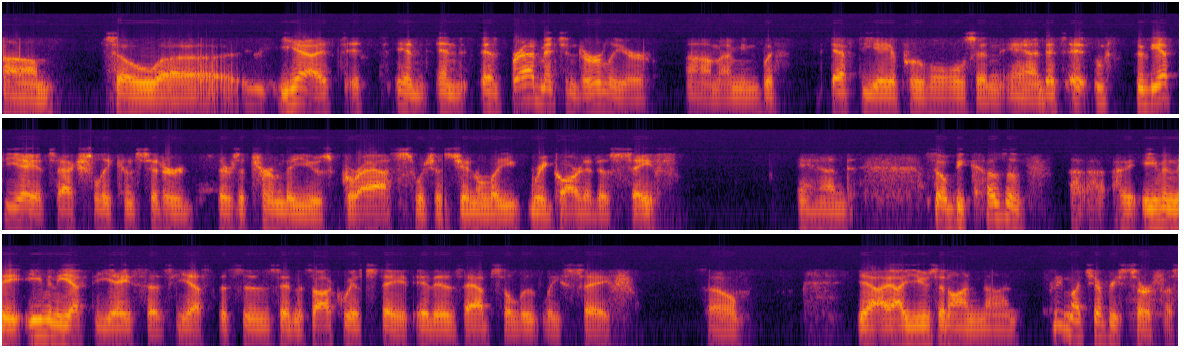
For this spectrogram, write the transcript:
Um, so uh, yeah, it's it's and, and as Brad mentioned earlier, um, I mean with FDA approvals and and it's it, through the FDA, it's actually considered. There's a term they use, GRAS, which is generally regarded as safe, and so because of uh, even the even the FDA says yes, this is in its aqueous state. It is absolutely safe. So, yeah, I, I use it on, on pretty much every surface.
